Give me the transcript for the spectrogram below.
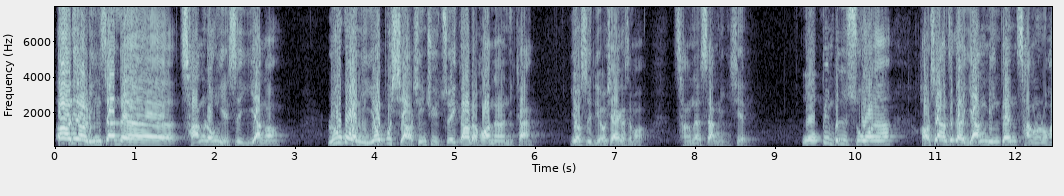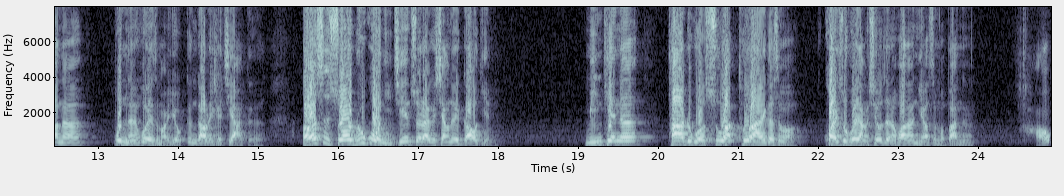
二六零三的长龙也是一样哦。如果你又不小心去追高的话呢，你看又是留下一个什么长的上影线。我并不是说呢，好像这个阳明跟长隆的话呢，不能会什么有更高的一个价格，而是说，如果你今天追到一个相对高点，明天呢，它如果突然突然一个什么快速回档修正的话呢，你要怎么办呢？好，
